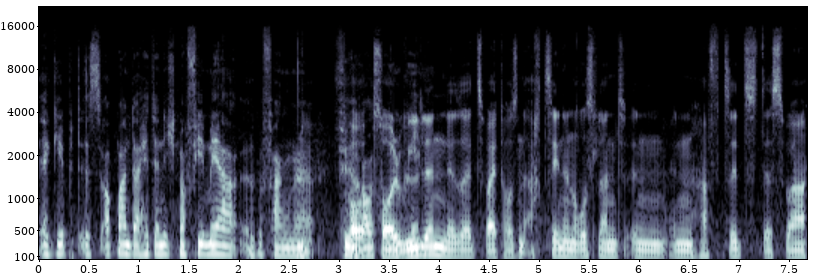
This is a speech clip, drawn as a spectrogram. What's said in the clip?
ergibt, ist, ob man da hätte nicht noch viel mehr äh, Gefangene ja. für Paul, Paul Whelan, der seit 2018 in Russland in, in Haft sitzt, das war,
